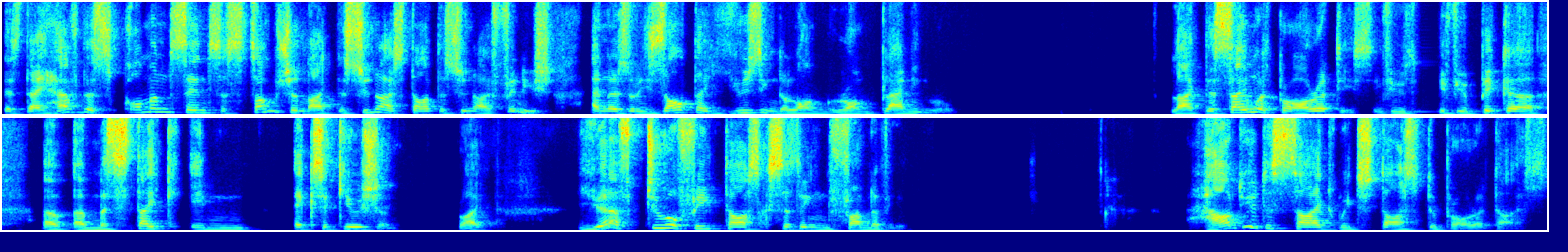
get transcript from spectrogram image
is they have this common sense assumption like the sooner I start, the sooner I finish. And as a result, they're using the long, wrong planning rule. Like the same with priorities. If you if you pick a, a, a mistake in execution, right? You have two or three tasks sitting in front of you. How do you decide which task to prioritize?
